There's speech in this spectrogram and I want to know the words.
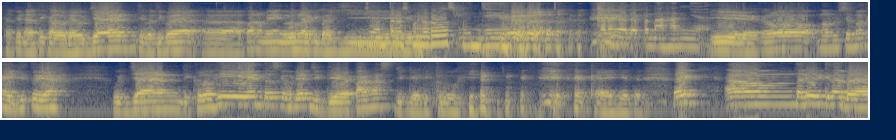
tapi nanti kalau udah hujan tiba-tiba eh, apa namanya ngeluh lagi banjir Hujan terus gitu. menerus banjir karena nggak ada penahannya. Iya, kalau manusia mah kayak gitu ya. Hujan dikeluhin, terus kemudian juga panas juga dikeluhin. kayak gitu. Baik, em, tadi kita udah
